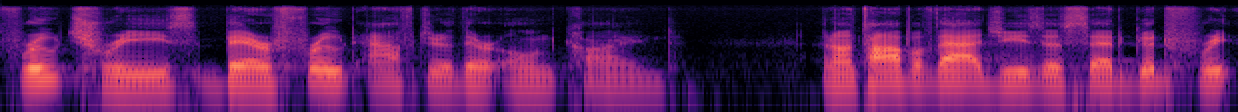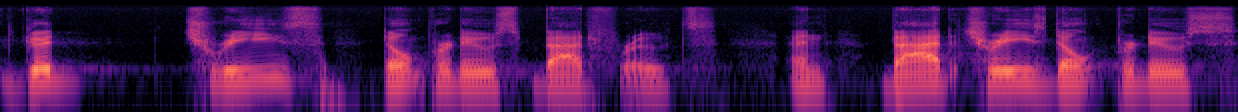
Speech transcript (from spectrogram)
fruit trees bear fruit after their own kind. And on top of that, Jesus said, good, free, good trees don't produce bad fruits, and bad trees don't produce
